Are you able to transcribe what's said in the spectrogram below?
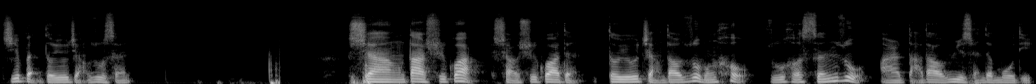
基本都有讲入神。像大虚卦、小虚卦等都有讲到入门后如何深入而达到御神的目的。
